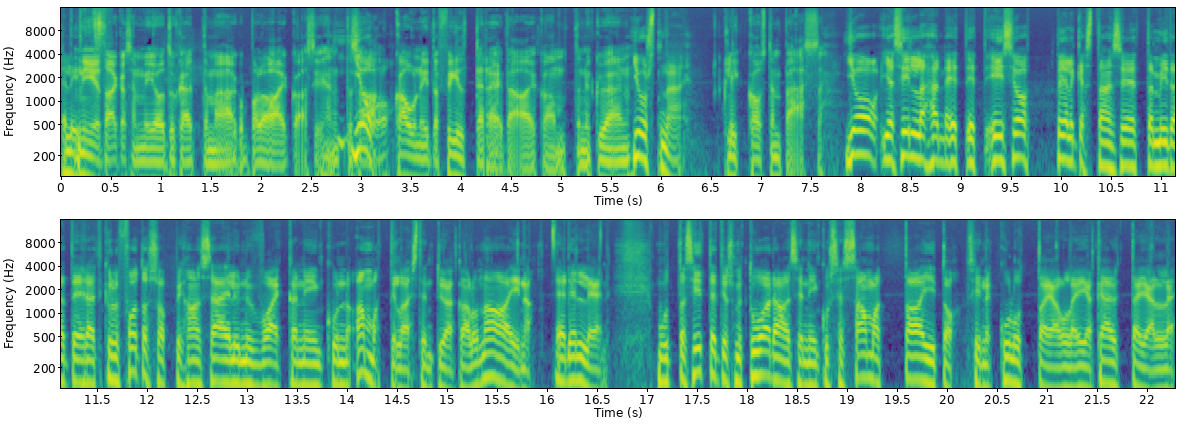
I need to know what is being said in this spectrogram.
eli... Niin, että aikaisemmin joutui käyttämään aika paljon aikaa siihen, että Joo. saa kauniita filtreitä aikaan, mutta nykyään Just näin. klikkausten päässä. Joo, ja sillähän, että et, ei se ole pelkästään se, että mitä tehdään. Että kyllä Photoshoppihan on säilynyt vaikka niin kuin ammattilaisten työkaluna aina edelleen. Mutta sitten, että jos me tuodaan se, niin kuin se sama taito sinne kuluttajalle ja käyttäjälle,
